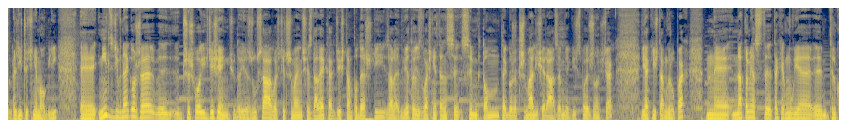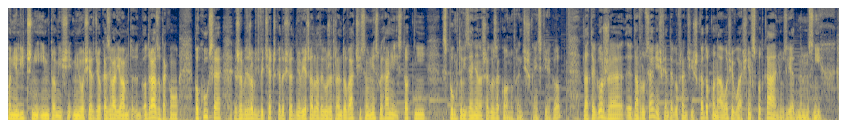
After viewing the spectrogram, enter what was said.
Liczyć nie mogli. E, nic dziwnego, że e, przyszło ich dziesięciu do Jezusa, a właściwie trzymając się z daleka, gdzieś tam podeszli zaledwie. To jest właśnie ten sy symptom tego, że trzymali się razem w jakichś społecznościach, w jakichś tam grupach. E, natomiast, tak jak mówię, tylko nieliczni im to miłosierdzie okazywali. Mam od razu taką pokusę, żeby zrobić wycieczkę do średniowiecza, dlatego że trendowaci są niesłychanie istotni z punktu widzenia naszego zakonu franciszkańskiego, dlatego że nawrócenie nawrócenie świętego Franciszka dokonało się właśnie w spotkaniu z jednym z nich.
